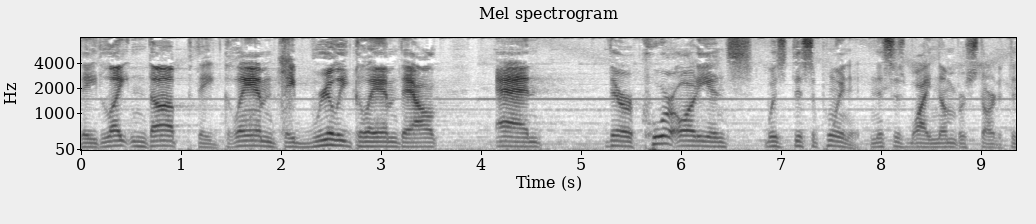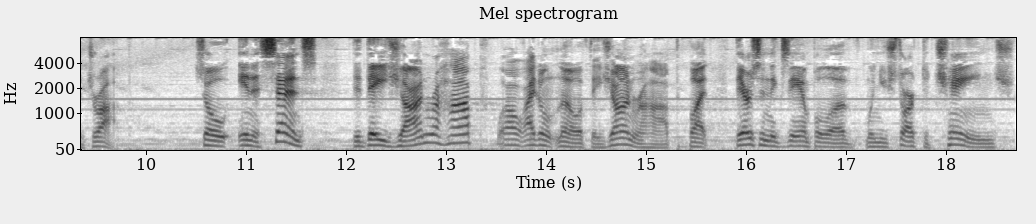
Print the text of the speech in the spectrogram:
They lightened up, they glammed, they really glammed out, and their core audience was disappointed. And this is why numbers started to drop. So, in a sense, did they genre hop? Well, I don't know if they genre hop, but there's an example of when you start to change,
